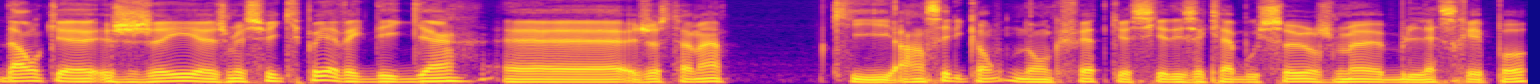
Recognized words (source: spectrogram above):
Donc, euh, j'ai, je me suis équipé avec des gants, euh, justement, qui en silicone, donc fait que s'il y a des éclaboussures, je me blesserai pas.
